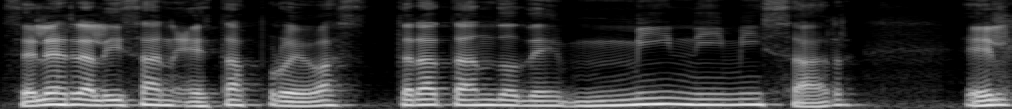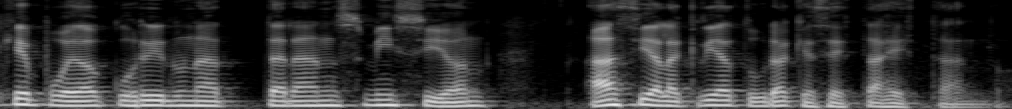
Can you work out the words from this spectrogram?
Se les realizan estas pruebas tratando de minimizar el que pueda ocurrir una transmisión hacia la criatura que se está gestando.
